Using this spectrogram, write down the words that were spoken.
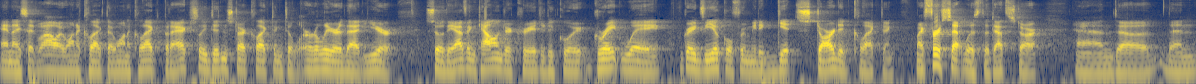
and I said, wow, I want to collect, I want to collect. But I actually didn't start collecting till earlier that year. So the Advent calendar created a great way, great vehicle for me to get started collecting. My first set was the Death Star. And uh, then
